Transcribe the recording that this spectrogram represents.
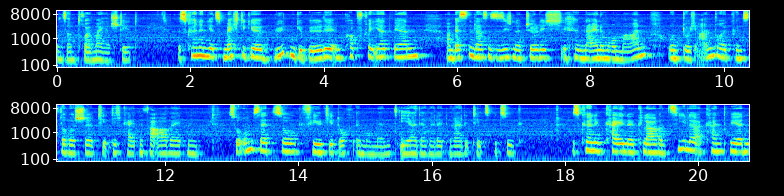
unserem Träumer hier steht. Es können jetzt mächtige Blütengebilde im Kopf kreiert werden. Am besten lassen sie sich natürlich in einem Roman und durch andere künstlerische Tätigkeiten verarbeiten. Zur Umsetzung fehlt jedoch im Moment eher der Realitätsbezug. Es können keine klaren Ziele erkannt werden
